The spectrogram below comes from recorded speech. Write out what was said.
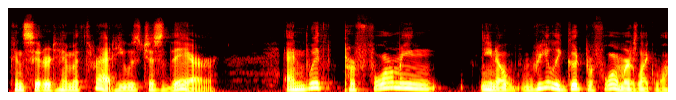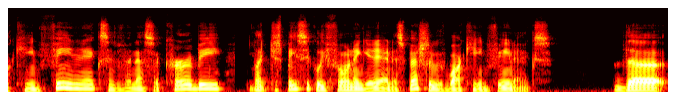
considered him a threat. He was just there. And with performing, you know, really good performers like Joaquin Phoenix and Vanessa Kirby, like just basically phoning it in, especially with Joaquin Phoenix, the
